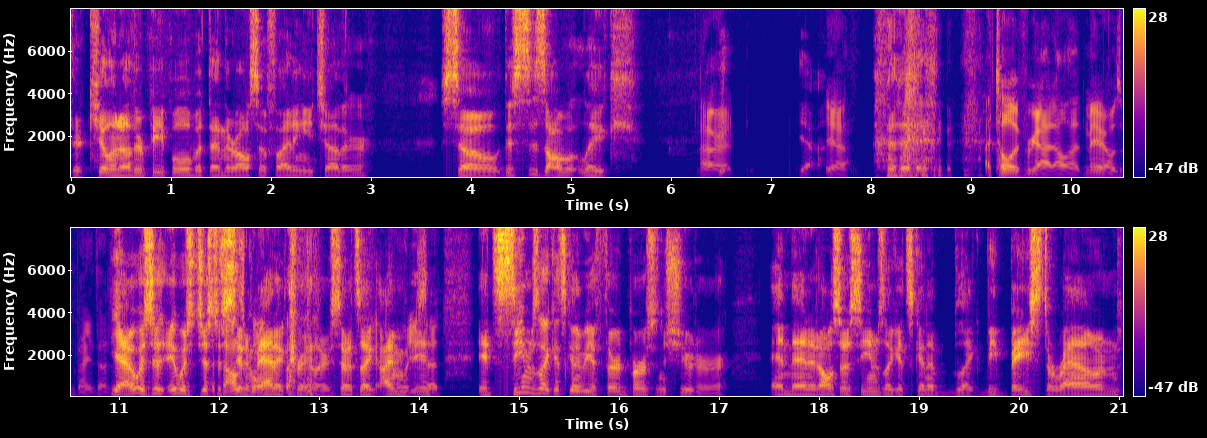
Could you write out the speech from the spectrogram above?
they're killing other people, but then they're also fighting each other. So this is all like, All right, yeah, yeah. I totally forgot all that. Maybe I wasn't paying attention. Yeah, it was just it was just It a sounds cool. cinematic trailer. So it's like I'm. it- it seems like it's going to be a third person shooter and then it also seems like it's going to like be based around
